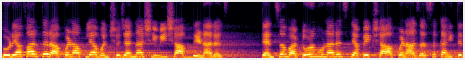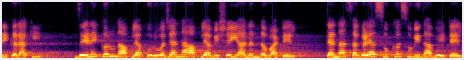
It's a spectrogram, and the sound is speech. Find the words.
थोड्याफार तर आपण आपल्या वंशजांना शिवी शाप देणारच. त्यांचं वाटोळ होणारच त्यापेक्षा आपण आज असं काहीतरी करा की जेणेकरून आपल्या पूर्वजांना आपल्याविषयी आनंद वाटेल. त्यांना सगळ्या सुख सुविधा भेटेल.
